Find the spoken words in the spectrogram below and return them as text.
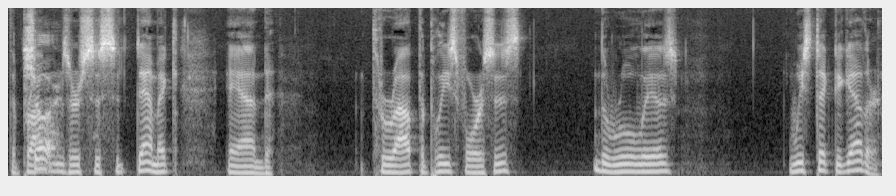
The problems sure. are systemic, and throughout the police forces, the rule is we stick together,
